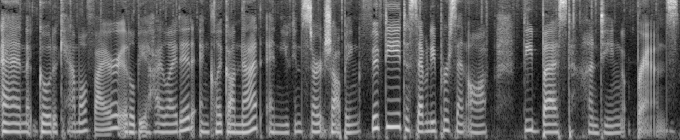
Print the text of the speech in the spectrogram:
and go to camo fire. It'll be highlighted and click on that and you can start shopping 50 to 70% off the best hunting brands.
